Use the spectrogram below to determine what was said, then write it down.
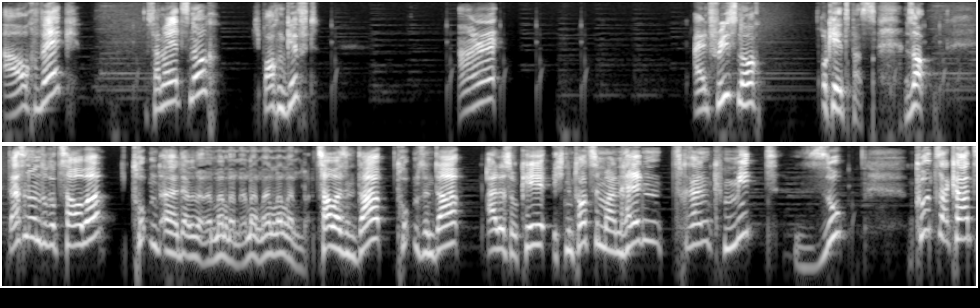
auch weg. Was haben wir jetzt noch? Ich brauche ein Gift. Ein Freeze noch. Okay, jetzt passt. So, das sind unsere Zauber. Truppen, äh, Zauber sind da, Truppen sind da, alles okay. Ich nehme trotzdem mal einen Heldentrank mit. So. Kurzer Cut,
